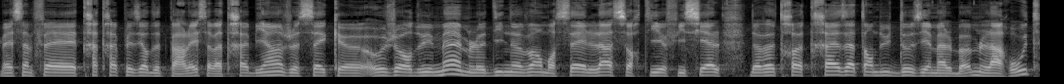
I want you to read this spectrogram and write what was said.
Mais ça me fait très très plaisir de te parler, ça va très bien. Je sais que aujourd'hui même, le 10 novembre, c'est la sortie officielle de votre très attendu deuxième album, La Route,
